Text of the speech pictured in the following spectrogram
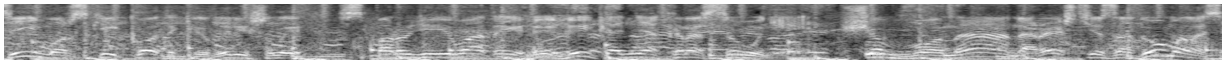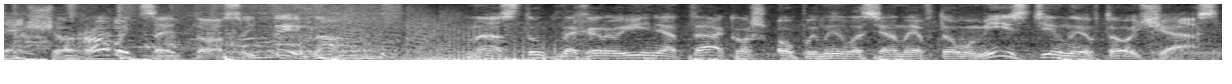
Ці морські котики вирішили спародіювати гигикання красуні, щоб вона нарешті задумалася, що робить це досить дивно. Наступна героїня також опинилася не в тому місті, не в той час.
